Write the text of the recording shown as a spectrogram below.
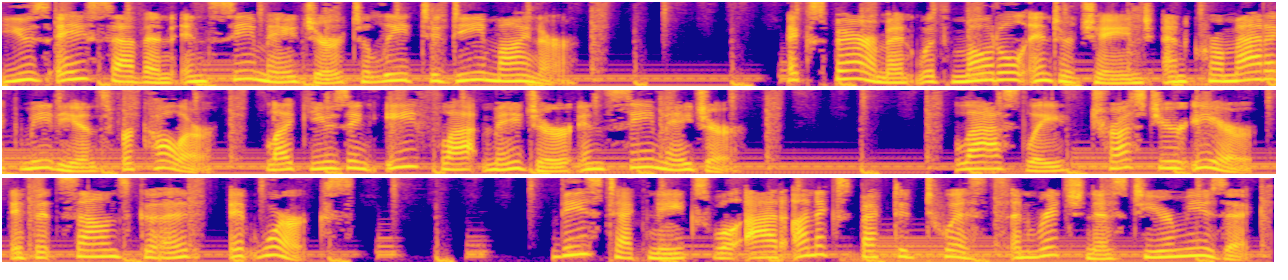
use A7 in C major to lead to D minor. Experiment with modal interchange and chromatic mediants for color, like using E flat major in C major. Lastly, trust your ear. If it sounds good, it works. These techniques will add unexpected twists and richness to your music.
